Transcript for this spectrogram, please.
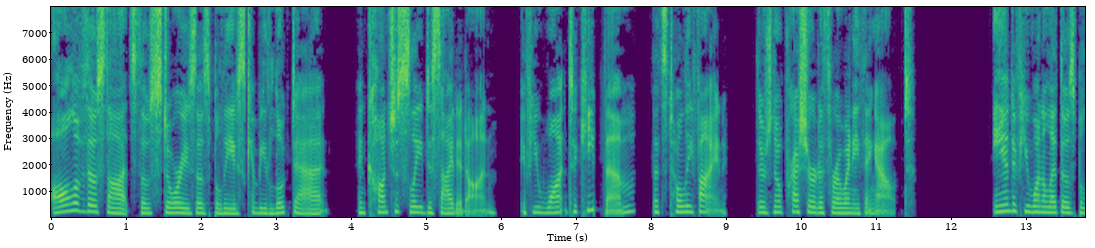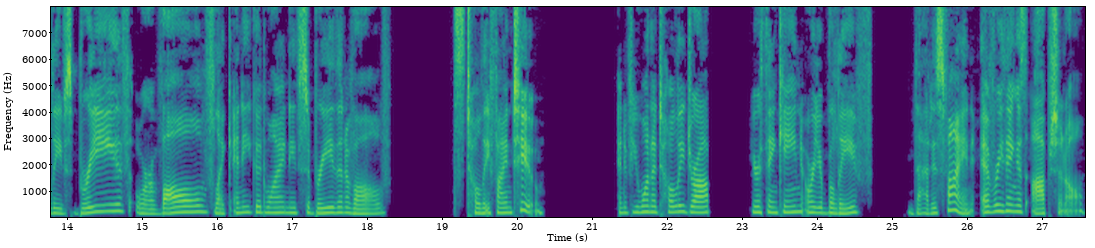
All of those thoughts, those stories, those beliefs can be looked at and consciously decided on. If you want to keep them, that's totally fine. There's no pressure to throw anything out. And if you want to let those beliefs breathe or evolve, like any good wine needs to breathe and evolve, it's totally fine too. And if you want to totally drop your thinking or your belief, that is fine. Everything is optional.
